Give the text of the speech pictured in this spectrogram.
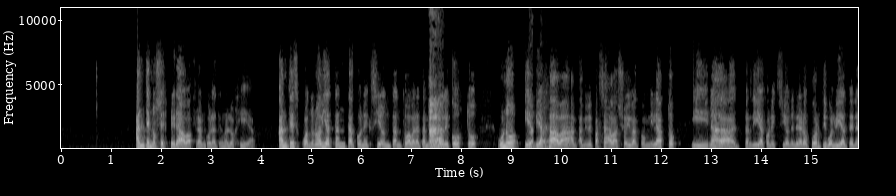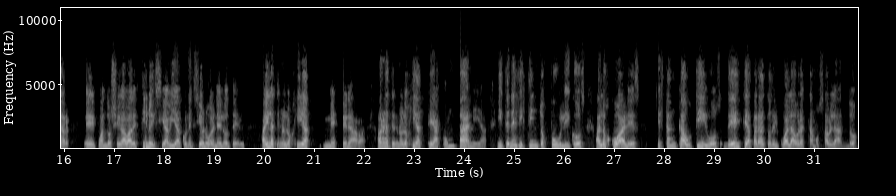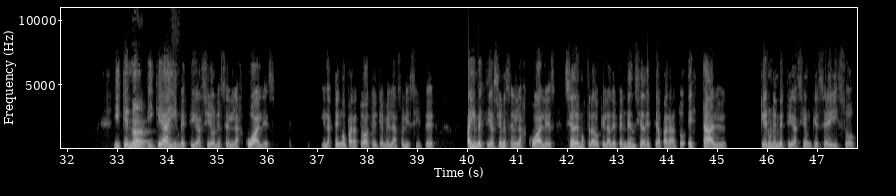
Antes nos esperaba, Franco, la tecnología. Antes, cuando no había tanta conexión, tanto abaratamiento de costo, uno eh, viajaba, a, mí me pasaba, yo iba con mi laptop y nada, perdía conexión en el aeropuerto y volvía a tener eh, cuando llegaba a destino y si había conexión o en el hotel. Ahí la tecnología me esperaba. Ahora la tecnología te acompaña y tenés distintos públicos a los cuales están cautivos de este aparato del cual ahora estamos hablando y que no y que hay investigaciones en las cuales y las tengo para todo aquel que me las solicite, hay investigaciones en las cuales se ha demostrado que la dependencia de este aparato es tal que en una investigación que se hizo,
